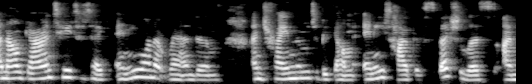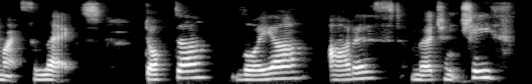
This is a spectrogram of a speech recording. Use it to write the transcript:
and I'll guarantee to take anyone at random and train them to become any type of specialist I might select doctor, lawyer, artist, merchant chief,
